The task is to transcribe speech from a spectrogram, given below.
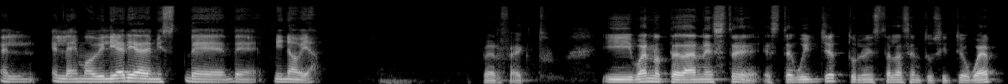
en la inmobiliaria de, de mi novia. Perfecto. Y bueno, te dan este, este widget, tú lo instalas en tu sitio web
